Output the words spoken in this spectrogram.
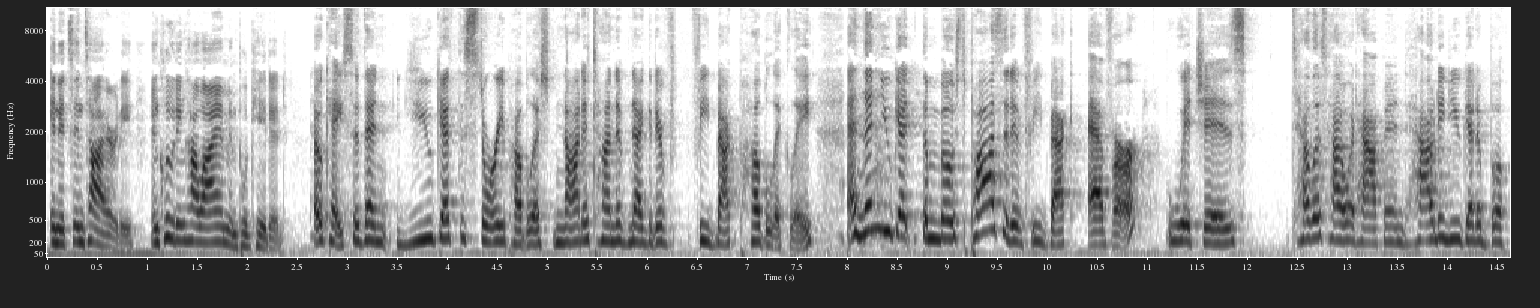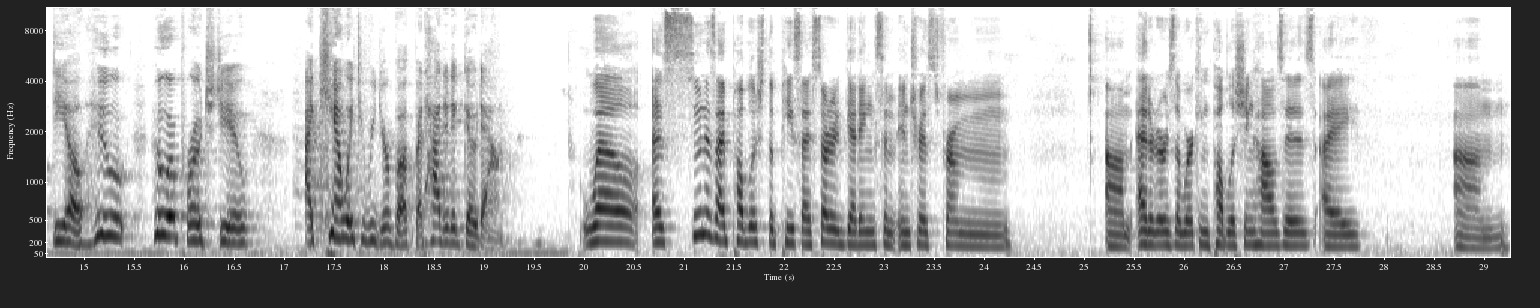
in its entirety including how i am implicated. Okay so then you get the story published not a ton of negative feedback publicly and then you get the most positive feedback ever which is tell us how it happened how did you get a book deal who who approached you I can't wait to read your book, but how did it go down? Well, as soon as I published the piece, I started getting some interest from um, editors that work in publishing houses. I, um,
